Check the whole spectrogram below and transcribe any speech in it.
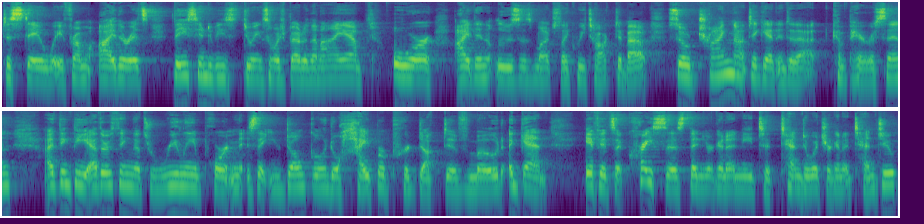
to stay away from. Either it's they seem to be doing so much better than I am, or I didn't lose as much like we talked about. So trying not to get into that comparison. I think the other thing that's really important is that you don't go into a hyper productive mode. Again, if it's a crisis, then you're going to need to tend to what you're going to tend to.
